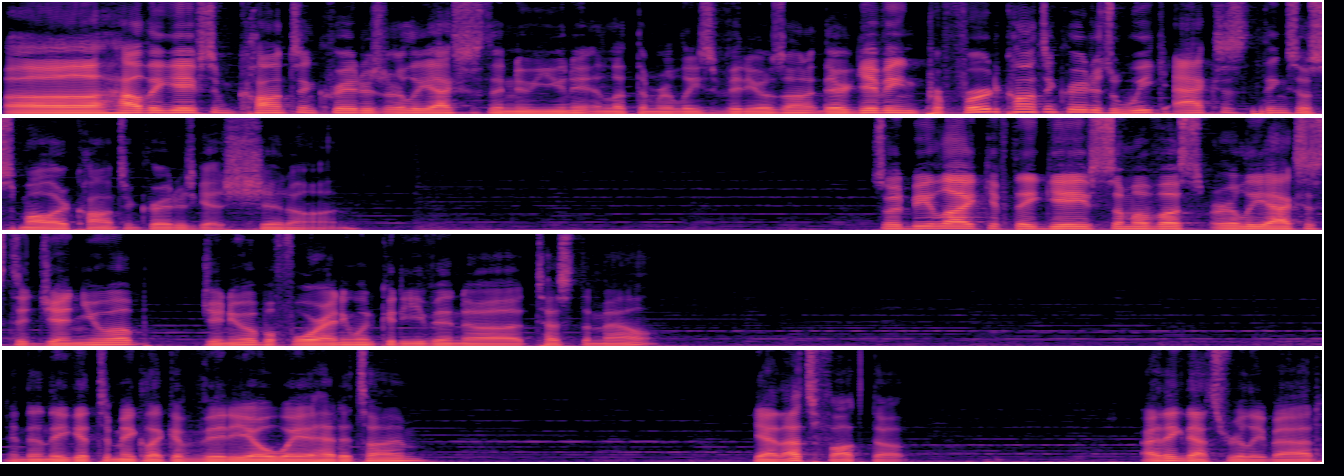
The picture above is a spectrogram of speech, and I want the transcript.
Uh, how they gave some content creators early access to the new unit and let them release videos on it. They're giving preferred content creators weak access to things so smaller content creators get shit on. So it'd be like if they gave some of us early access to Genua, Genua before anyone could even uh, test them out. And then they get to make like a video way ahead of time. Yeah, that's fucked up. I think that's really bad.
